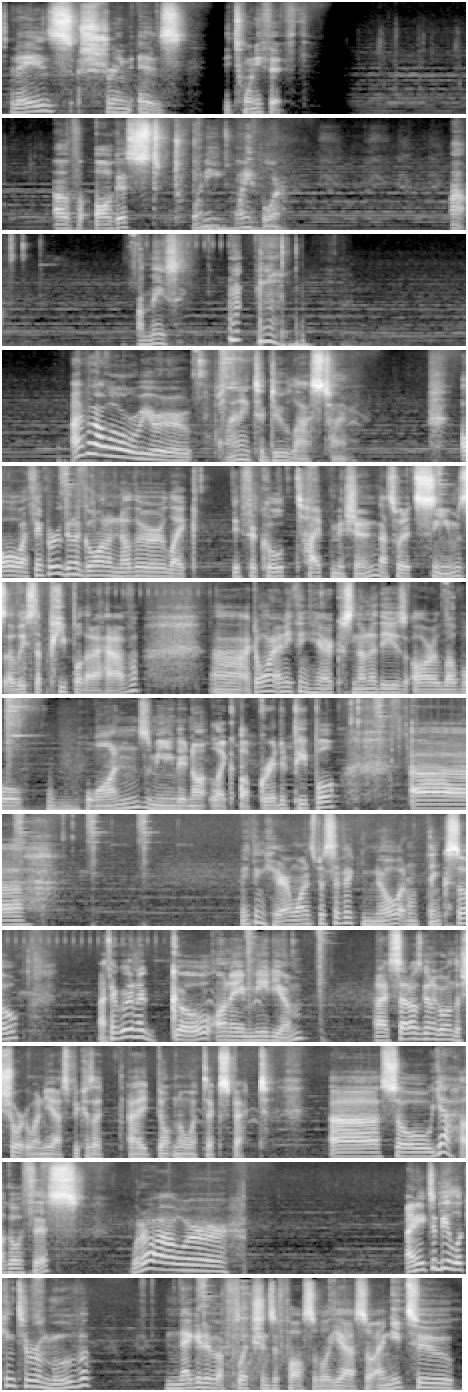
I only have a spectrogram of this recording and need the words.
Today's stream is the 25th of August 2024. Wow. Amazing. I forgot what we were planning to do last time. Oh, I think we were gonna go on another, like, difficult type mission. That's what it seems, at least the people that I have. Uh, I don't want anything here because none of these are level ones, meaning they're not like upgraded people. Uh, anything here I want specific? No, I don't think so. I think we're gonna go on a medium. And I said I was gonna go on the short one, yes, because I, I don't know what to expect. Uh, so yeah, I'll go with this. What are our... I need to be looking to remove negative afflictions if possible. Yeah, so I need to...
